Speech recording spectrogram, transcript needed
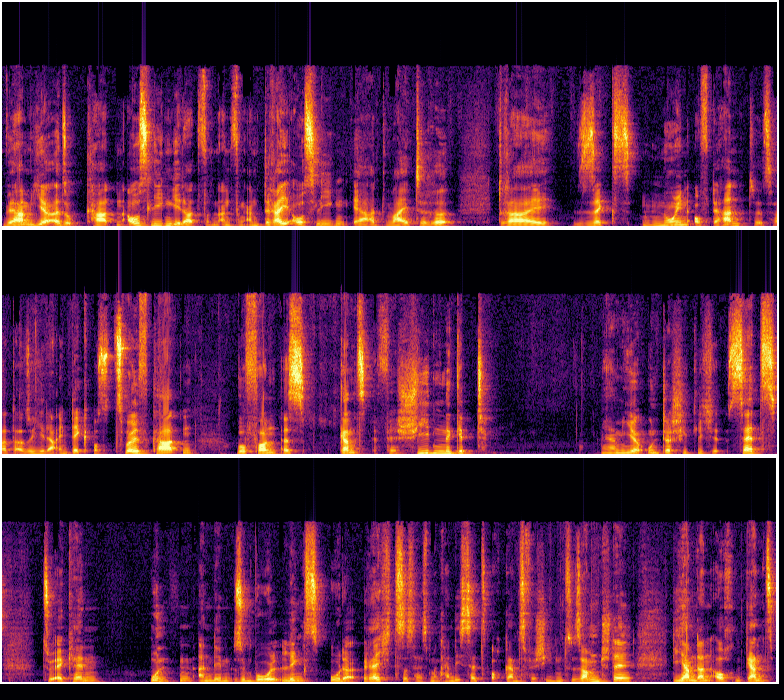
Wir haben hier also Karten ausliegen. Jeder hat von Anfang an drei ausliegen. Er hat weitere drei, sechs, neun auf der Hand. Es hat also jeder ein Deck aus zwölf Karten, wovon es ganz verschiedene gibt. Wir haben hier unterschiedliche Sets zu erkennen, unten an dem Symbol links oder rechts. Das heißt, man kann die Sets auch ganz verschieden zusammenstellen. Die haben dann auch ganz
